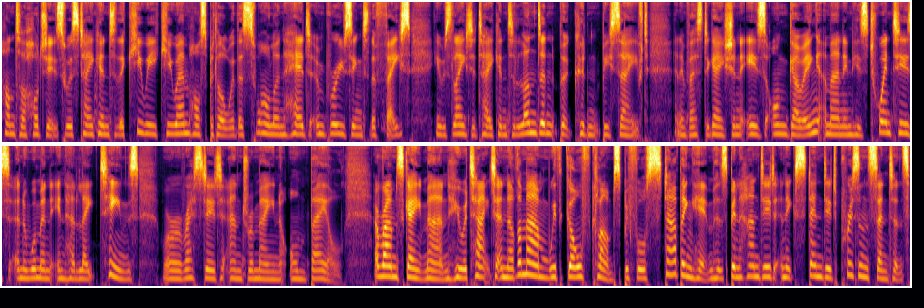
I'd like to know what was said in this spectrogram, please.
Hunter Hodges was taken to the QEQM hospital with a swollen head and bruising to the face. He was later taken to London but couldn't be saved. An investigation is ongoing. A man in his 20s and a woman in her late teens were arrested and remain on bail. A Ramsgate man who attacked another man with golf clubs before stabbing him has been handed an extended prison sentence.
